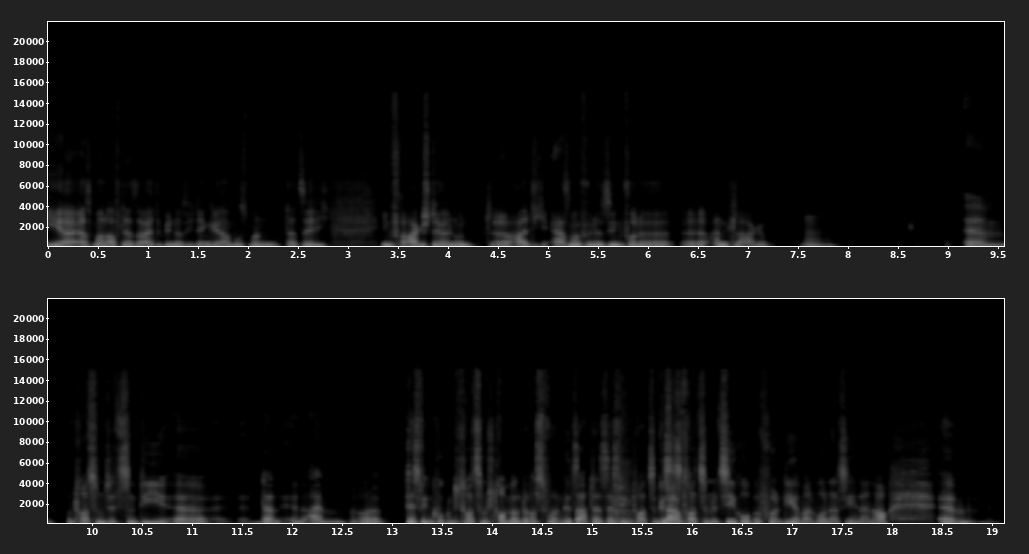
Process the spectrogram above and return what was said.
eher erstmal auf der Seite bin, dass ich denke, ja, muss man tatsächlich in Frage stellen und äh, halte ich erstmal für eine sinnvolle äh, Anklage. Mhm. Ähm, und trotzdem sitzen die äh, dann in einem, oder deswegen gucken die trotzdem Stromberg, oder was du vorhin gesagt hast, deswegen trotzdem Klar. ist es trotzdem eine Zielgruppe von dir. Man wundert sich ja dann auch. Ähm,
